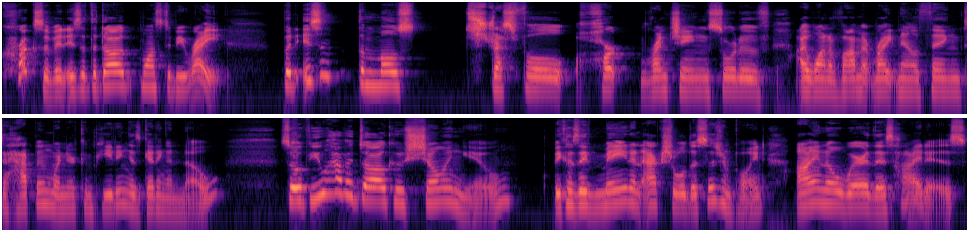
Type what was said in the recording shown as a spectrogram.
crux of it is that the dog wants to be right. But isn't the most stressful, heart wrenching sort of I want to vomit right now thing to happen when you're competing is getting a no? So if you have a dog who's showing you, because they've made an actual decision point, I know where this hide is,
